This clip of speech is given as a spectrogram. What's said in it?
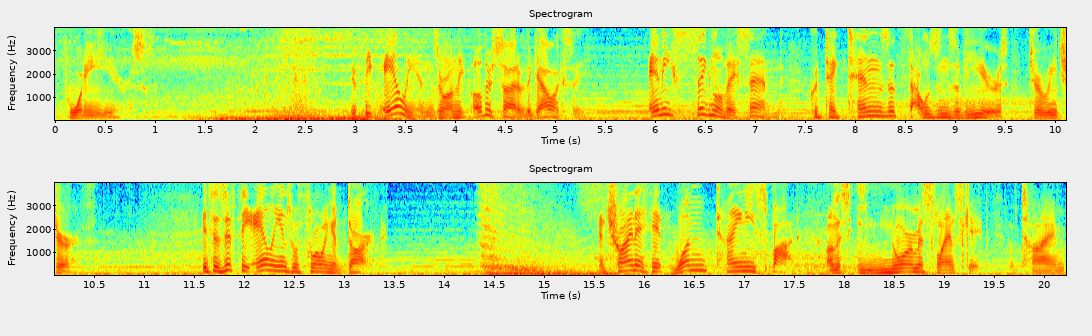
40 years. If the aliens are on the other side of the galaxy, any signal they send could take tens of thousands of years to reach Earth. It's as if the aliens were throwing a dart and trying to hit one tiny spot on this enormous landscape of time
